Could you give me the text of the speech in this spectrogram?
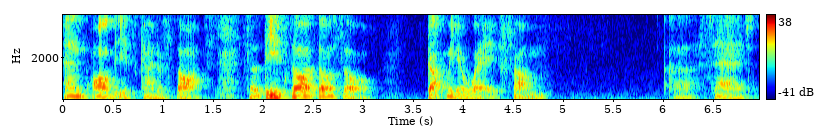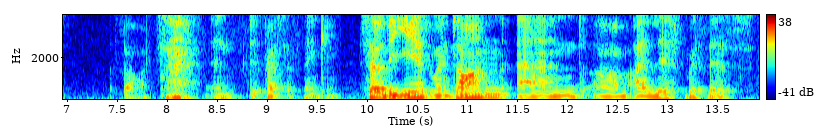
and all these kind of thoughts. So these thoughts also got me away from uh, sad thoughts and depressive thinking. So the years went on and um, I lived with this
